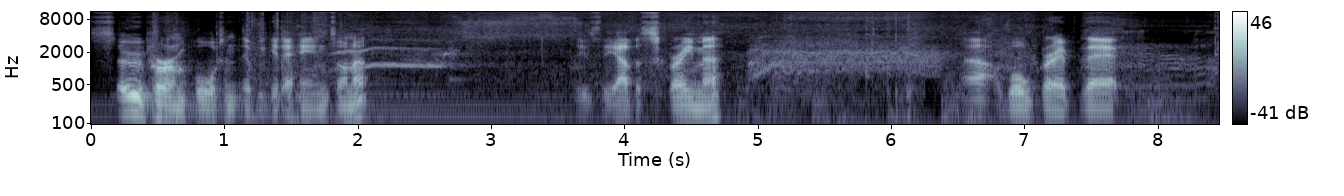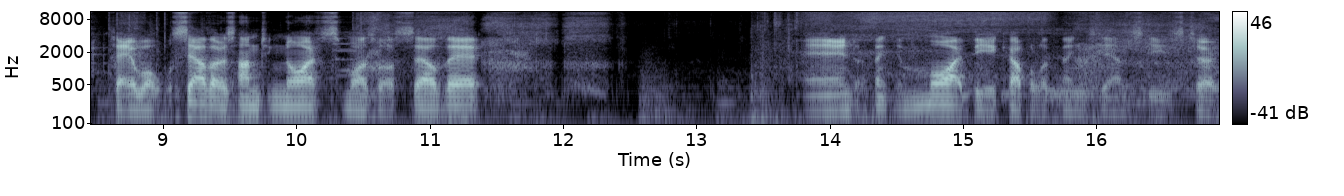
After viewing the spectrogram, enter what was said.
super important that we get our hands on it. There's the other screamer. Uh, we'll grab that. Tell you what, we'll sell those hunting knives. Might as well sell that. And I think there might be a couple of things downstairs too.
